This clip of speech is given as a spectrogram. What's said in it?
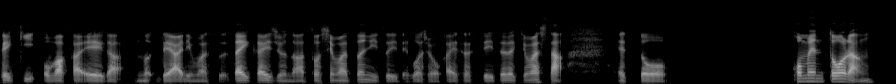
べきおバカ映画のであります、大怪獣の後始末についてご紹介させていただきました。えっと、コメント欄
